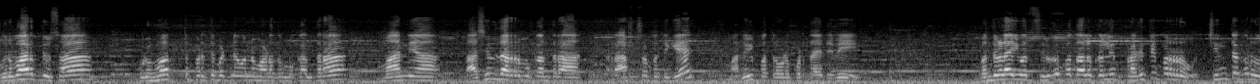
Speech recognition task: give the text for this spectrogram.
ಗುರುವಾರ ದಿವಸ ಬೃಹತ್ ಪ್ರತಿಭಟನೆಯನ್ನು ಮಾಡೋದ್ರ ಮುಖಾಂತರ, ಮಾನ್ಯ ತಹಸೀಲ್ದಾರರ ಮುಖಾಂತರ ರಾಷ್ಟ್ರಪತಿಗೆ ಮನವಿ ಪತ್ರವನ್ನು ಕೊಡ್ತಾ ಇದ್ದೀವಿ. ಬಂಧುಗಳ ಇವತ್ತು ಸಿರುಗುಪ್ಪ ತಾಲೂಕಲ್ಲಿ ಪ್ರಗತಿಪರರು, ಚಿಂತಕರು,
